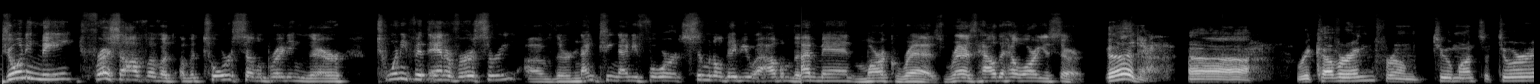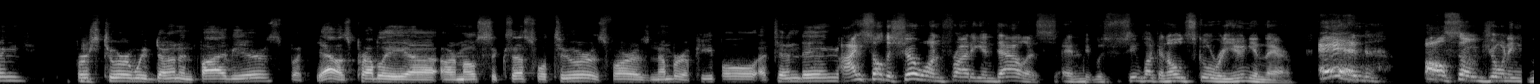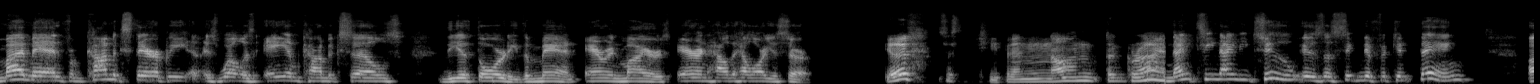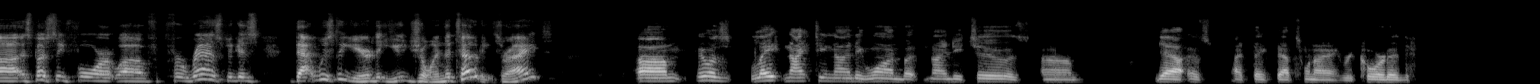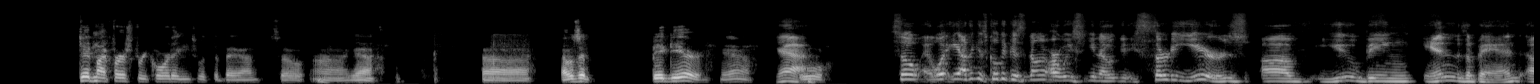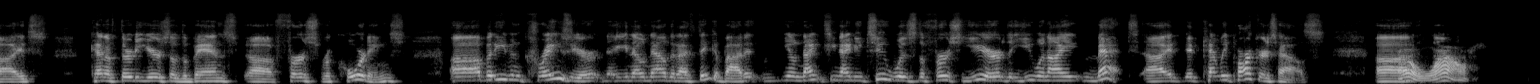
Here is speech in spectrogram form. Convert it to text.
Joining me, fresh off of a, of a tour celebrating their 25th anniversary of their 1994 seminal debut album, The Man, Mark Rez. Rez, how the hell are you, sir? Good. Uh, recovering from two months of touring. First tour we've done in five years, but yeah, it was probably uh, our most successful tour as far as number of people attending. I saw the show on Friday in Dallas, and it was seemed like an old school reunion there. And also joining my man from Comics Therapy, as well as AM Comic Cells, the authority, the man, Aaron Meyers. Aaron, how the hell are you, sir? Good. Just keeping on the grind. 1992 is a significant thing, uh, especially for uh, for Rez, because that was the year that you joined the Toadies, right? Um, it was late 1991, but 92 is, um, yeah, it was I think that's when I recorded, did my first recordings with the band. So uh, yeah, uh, that was a big year. Yeah. Yeah. Cool. So, well, yeah, I think it's cool because not are we, you know, 30 years of you being in the band. Uh, it's kind of 30 years of the band's uh, first recordings. Uh, but even crazier, you know, now that I think about it, you know, 1992 was the first year that you and I met uh, at, at Kelly Parker's house. Uh, oh wow!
